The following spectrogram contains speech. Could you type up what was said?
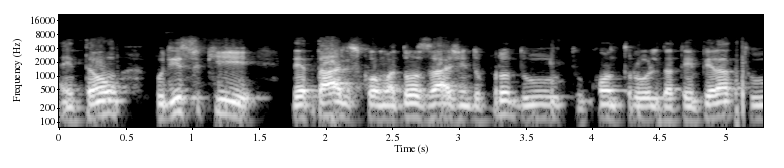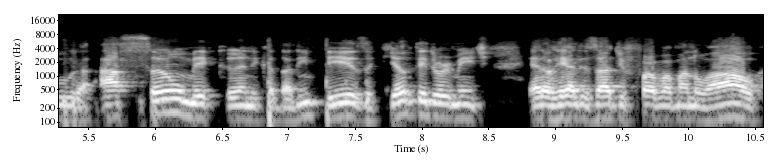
Então, por isso que detalhes como a dosagem do produto, controle da temperatura, ação mecânica da limpeza, que anteriormente era realizada de forma manual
